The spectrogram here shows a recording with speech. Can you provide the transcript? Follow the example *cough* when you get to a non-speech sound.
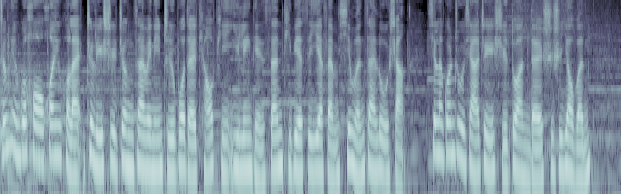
整点过后，欢迎回来，这里是正在为您直播的调频一零点三 TBS EFM 新闻在路上。先来关注一下这一时段的时事要闻。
